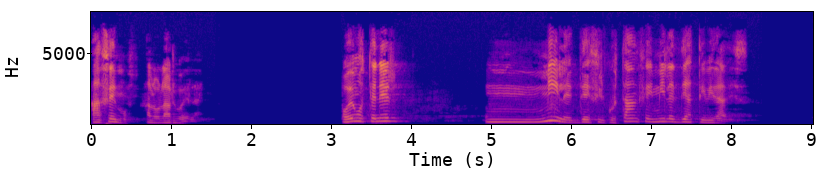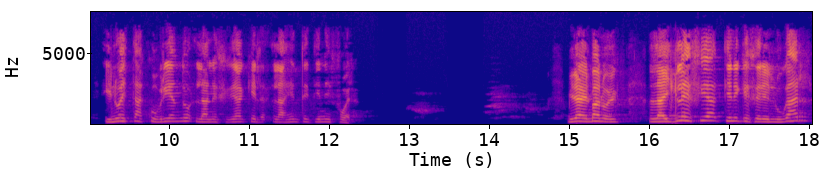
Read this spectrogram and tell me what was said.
hacemos a lo largo del año. Podemos tener miles de circunstancias y miles de actividades. Y no estás cubriendo la necesidad que la gente tiene fuera. Mira, hermano, la iglesia tiene que ser el lugar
